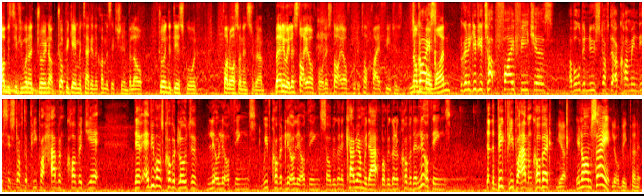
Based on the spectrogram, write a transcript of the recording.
Obviously, if you want to join up, drop your gamer tag in the comment section below. Join the Discord. Follow us on Instagram. But anyway, let's start it off, bro. Let's start it off with the top five features. So Number guys, one. We're gonna give you top five features of all the new stuff that are coming. This is stuff that people haven't covered yet. They've, everyone's covered loads of little little things. We've covered little little things, so we're gonna carry on with that. But we're gonna cover the little things that the big people haven't covered. Yeah. You know what I'm saying? Little Big Planet.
